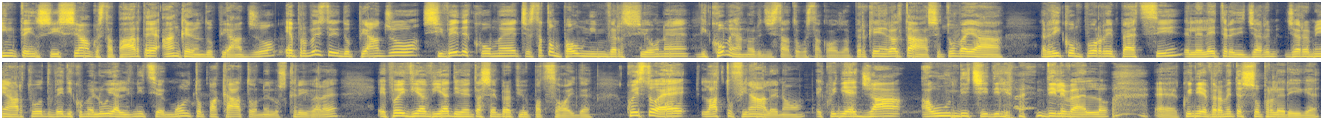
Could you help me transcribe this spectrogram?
intensissima questa parte anche nel doppiaggio. E a proposito di doppiaggio si vede come c'è stata un po' un'inversione di come hanno registrato questa cosa. Perché in realtà se tu vai a ricomporre i pezzi delle lettere di Jer- Jeremy Hartwood vedi come lui all'inizio è molto pacato nello scrivere e poi via via diventa sempre più pazzoide. Questo è l'atto finale no? e quindi è già a 11 di, live- di livello. Eh, quindi è veramente sopra le righe.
